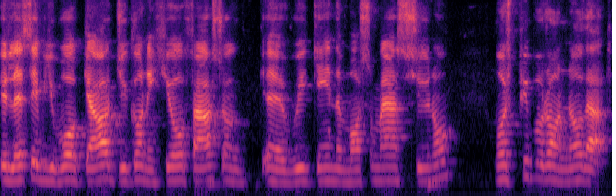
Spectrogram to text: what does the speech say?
let's say if you work out, you're going to heal faster and uh, regain the muscle mass sooner. Most people don't know that.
